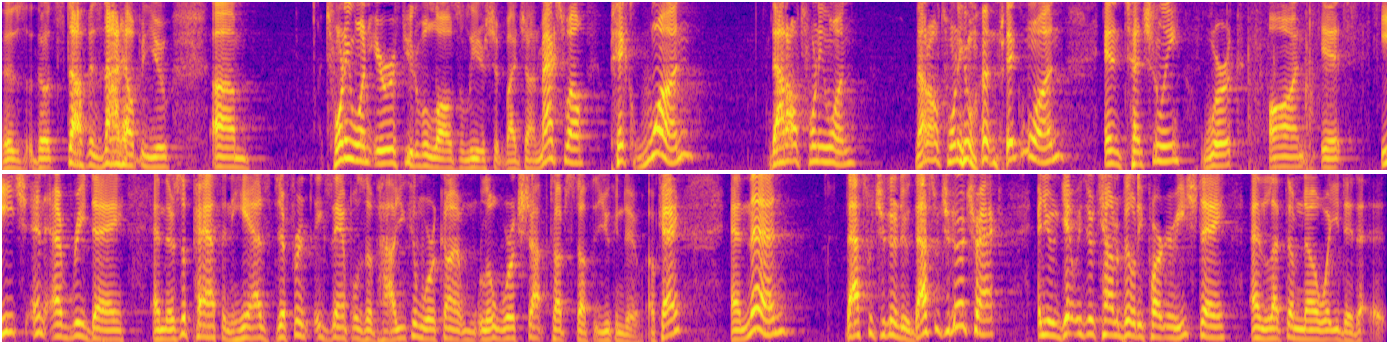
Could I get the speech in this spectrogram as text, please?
that stuff is not helping you. Um, 21 Irrefutable Laws of Leadership by John Maxwell. Pick one, not all 21, not all 21. Pick one and intentionally work on it each and every day. And there's a path, and he has different examples of how you can work on little workshop type stuff that you can do. Okay? And then that's what you're to do. That's what you're to track. And you're to get with your accountability partner each day and let them know what you did.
